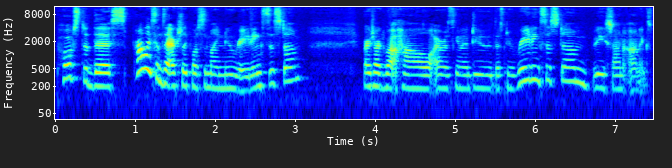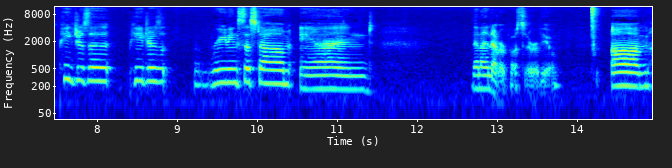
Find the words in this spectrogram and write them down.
posted this probably since I actually posted my new rating system, where I talked about how I was going to do this new rating system based on Onyx Pages, Pages rating system, and then I never posted a review. Um,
